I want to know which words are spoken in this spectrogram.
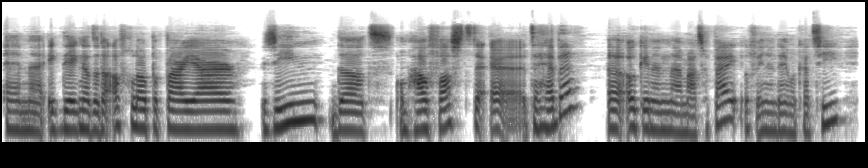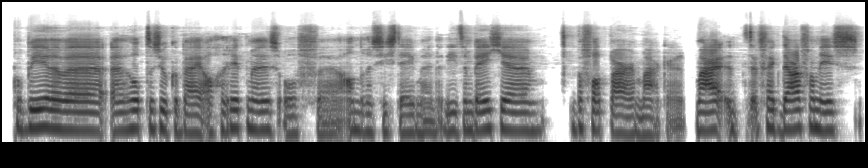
En uh, ik denk dat we de afgelopen paar jaar zien dat om houvast te, uh, te hebben, ook in een maatschappij of in een democratie, proberen we hulp te zoeken bij algoritmes of andere systemen die het een beetje bevatbaar maken. Maar het effect daarvan is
